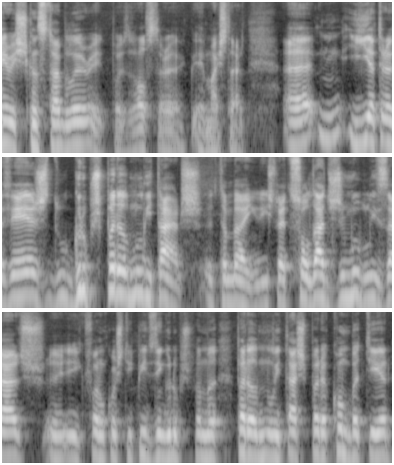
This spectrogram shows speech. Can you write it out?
Irish Constabulary, e depois Ulster é, é mais tarde, e através de grupos paramilitares também, isto é, de soldados desmobilizados e que foram constituídos em grupos paramilitares para combater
